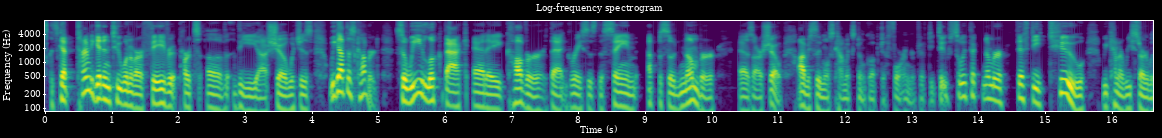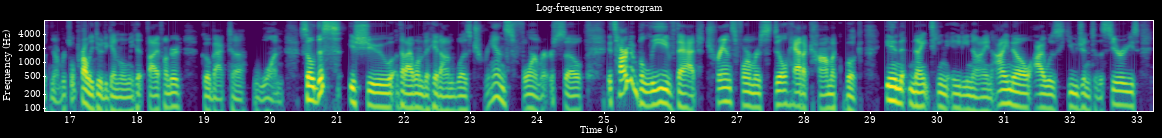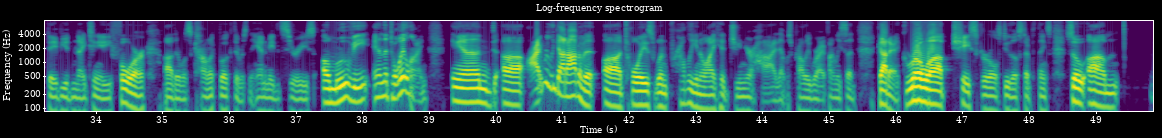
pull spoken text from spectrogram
it's got time to get into one of our favorite parts of the uh, show, which is we got this covered. So we look back at a cover that graces the same episode number as our show. Obviously, most comics don't go up to 452. So we picked number 52. We kind of restarted with numbers. We'll probably do it again when we hit 500, go back to one. So this issue that I wanted to hit on was Transformers. So it's hard to believe that Transformers still had a comic book in 1989. I know I was huge into the series, debuted in 1984. Uh, there was a comic book, there was an animated series, a movie, and the toy line. And uh, I really got out of it, uh, toys, when probably, you know, I hit junior high. That was probably where I finally said, gotta grow up, chase girls, do those type of things. So um,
